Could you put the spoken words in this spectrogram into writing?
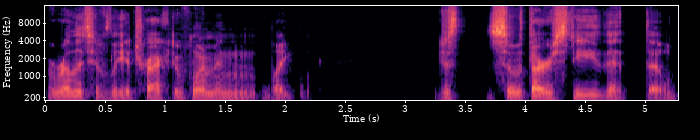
relatively attractive women like just so thirsty that they'll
